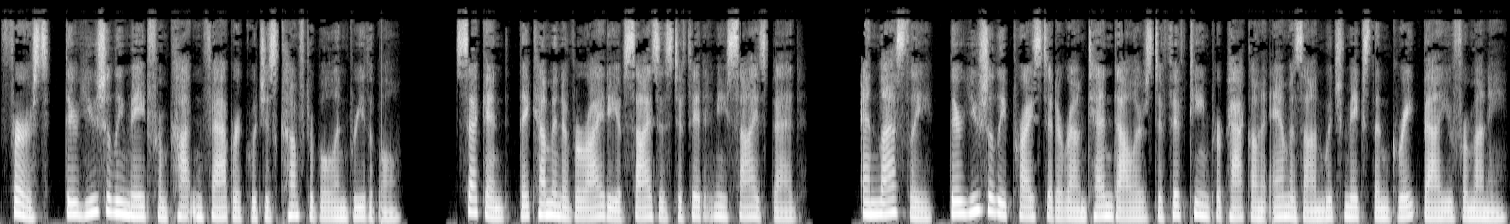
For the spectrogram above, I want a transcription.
First, they're usually made from cotton fabric which is comfortable and breathable. Second, they come in a variety of sizes to fit any size bed. And lastly, they're usually priced at around $10 to 15 per pack on Amazon, which makes them great value for money.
